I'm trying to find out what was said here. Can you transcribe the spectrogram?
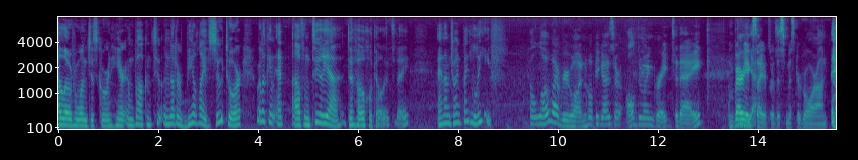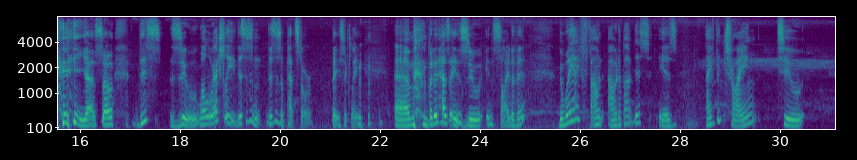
Hello everyone, just Goron here, and welcome to another real-life zoo tour. We're looking at Avonturia de Vogelkelder today, and I'm joined by Leaf. Hello everyone, hope you guys are all doing great today. I'm very excited for this, Mr. Goron. yeah, so this zoo, well, we're actually this isn't this is a pet store, basically, um, but it has a zoo inside of it. The way I found out about this is I've been trying to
